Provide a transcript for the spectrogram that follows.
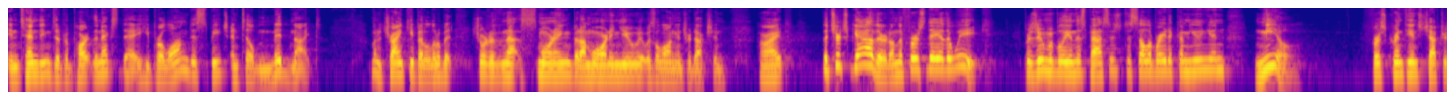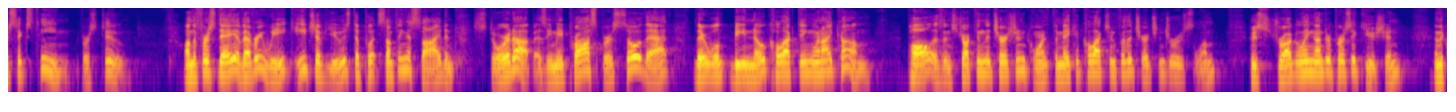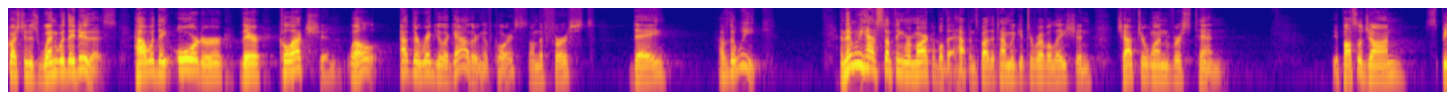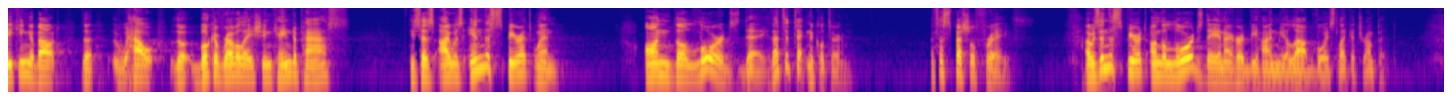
intending to depart the next day. He prolonged his speech until midnight. I'm going to try and keep it a little bit shorter than that this morning, but I'm warning you, it was a long introduction. All right? The church gathered on the first day of the week, presumably in this passage to celebrate a communion meal. 1 Corinthians chapter 16, verse 2. On the first day of every week, each of you is to put something aside and store it up as he may prosper, so that there will be no collecting when I come. Paul is instructing the church in Corinth to make a collection for the church in Jerusalem, who's struggling under persecution. And the question is, when would they do this? How would they order their collection? Well, at their regular gathering, of course, on the first day of the week. And then we have something remarkable that happens by the time we get to Revelation chapter 1, verse 10. The Apostle John, speaking about the, how the book of Revelation came to pass, he says, I was in the Spirit when? On the Lord's day. That's a technical term, that's a special phrase. I was in the Spirit on the Lord's day, and I heard behind me a loud voice like a trumpet.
